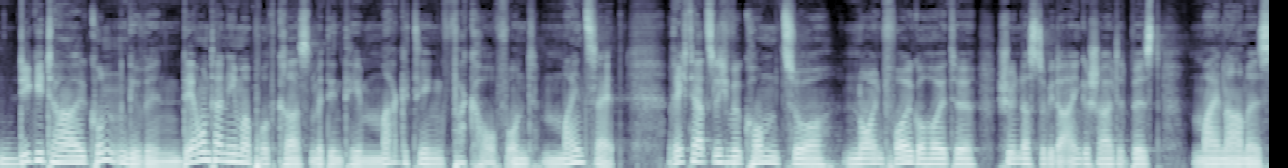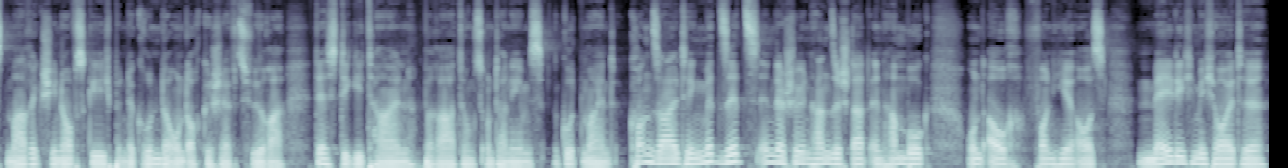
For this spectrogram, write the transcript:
Digital Kundengewinn, der Unternehmer-Podcast mit den Themen Marketing, Verkauf und Mindset. Recht herzlich willkommen zur neuen Folge heute. Schön, dass du wieder eingeschaltet bist. Mein Name ist Marek Schinowski, ich bin der Gründer und auch Geschäftsführer des digitalen Beratungsunternehmens GoodMind Consulting mit Sitz in der schönen Hansestadt in Hamburg und auch von hier aus melde ich mich heute,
